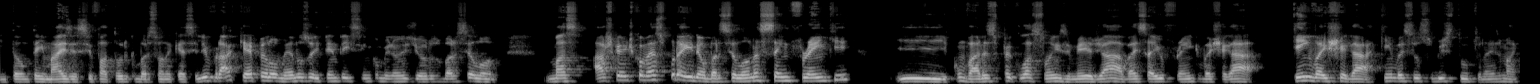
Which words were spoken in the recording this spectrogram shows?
Então tem mais esse fator que o Barcelona quer se livrar, que é pelo menos 85 milhões de euros do Barcelona. Mas acho que a gente começa por aí, né? O Barcelona sem Frank e com várias especulações e meio de ah, vai sair o Frank, vai chegar. Quem vai chegar? Quem vai ser o substituto, né, Smack?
